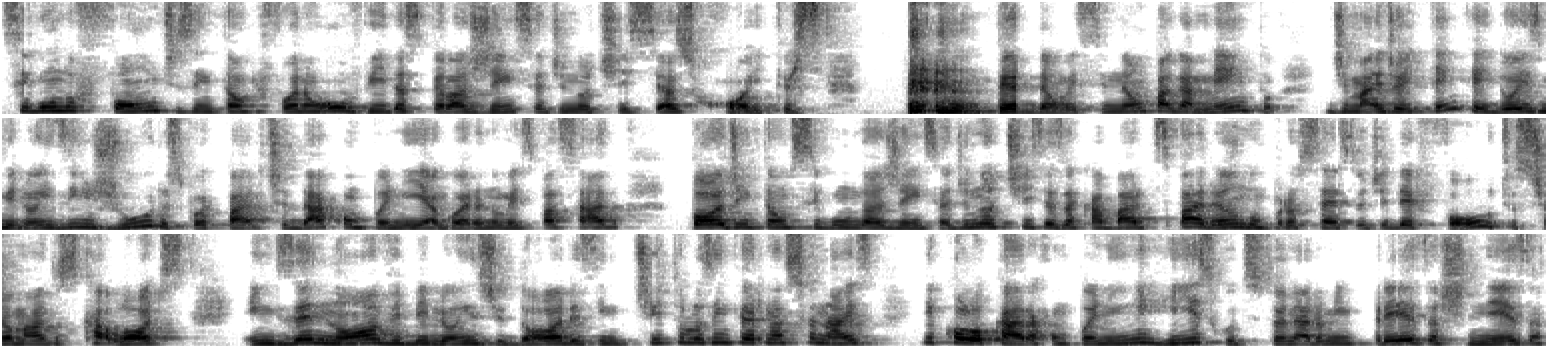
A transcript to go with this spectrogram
segundo fontes então que foram ouvidas pela agência de notícias Reuters. perdão, esse não pagamento de mais de 82 milhões em juros por parte da companhia agora no mês passado pode então, segundo a agência de notícias, acabar disparando um processo de default, os chamados calotes, em 19 bilhões de dólares em títulos internacionais e colocar a companhia em risco de se tornar uma empresa chinesa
